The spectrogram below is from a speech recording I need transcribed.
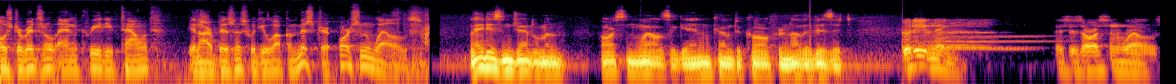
most original and creative talent in our business. Would you welcome Mr. Orson Welles? Ladies and gentlemen, Orson Welles again, come to call for another visit. Good evening. This is Orson Welles.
